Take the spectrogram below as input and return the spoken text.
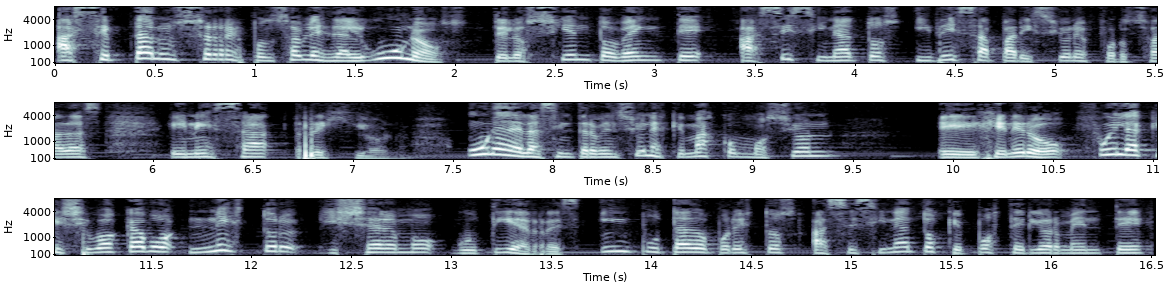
aceptaron ser responsables de algunos de los 120 asesinatos y desapariciones forzadas en esa región. Una de las intervenciones que más conmoción eh, generó fue la que llevó a cabo Néstor Guillermo Gutiérrez, imputado por estos asesinatos que posteriormente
